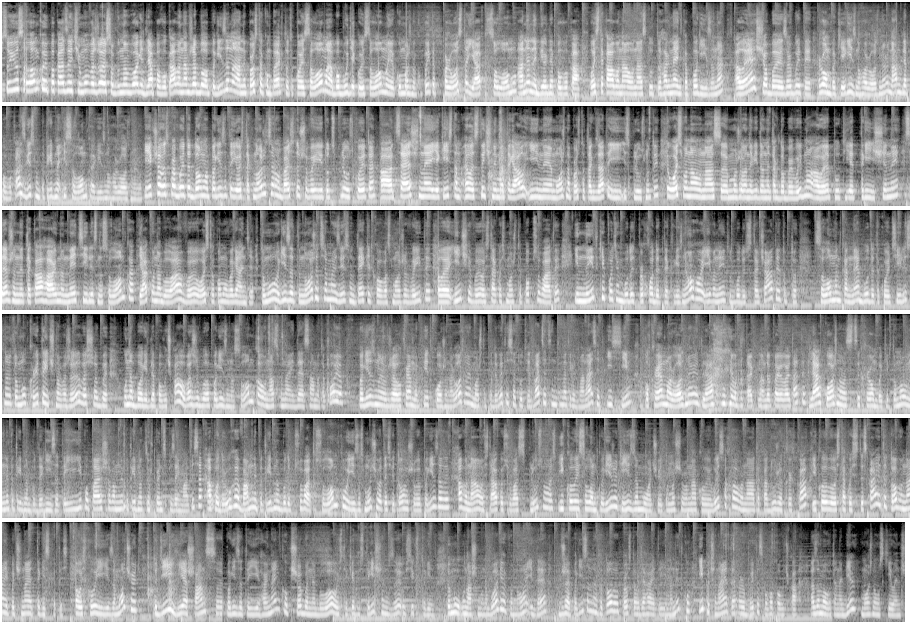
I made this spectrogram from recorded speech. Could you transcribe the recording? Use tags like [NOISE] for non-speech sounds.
Свою соломку і показую, чому вважаю, щоб в наборі для павука вона вже була порізана, а не просто комплекту такої соломи або будь-якої соломи, яку можна купити просто як солому, а не набір для павука. Ось така вона у нас тут гарненька порізана. Але щоб зробити ромбики різного розміру, нам для павука, звісно, потрібна і соломка різного розміру. І якщо ви спробуєте вдома порізати її ось так ножицями, бачите, що ви її тут сплюскуєте. А це ж не якийсь там еластичний матеріал, і не можна просто так взяти її і сплюснути. І ось вона у нас, можливо, на відео не так добре видно, але тут є тріщини. Це вже не така гарна, не цілісна соломка, як вона була в ось такому варіанті. Тому різати ножицями, звісно, декілька у вас може вийти, але інші ви ось так ось можете попсувати. І нитки потім будуть проходити крізь нього, і вони тут будуть стирчати. Тобто соломинка не буде такою цілісною. Тому критично важливо, щоб у наборі для павучка у вас вже була порізана соломка. У нас вона йде саме такою, порізаною вже окремо під кожен розмір. Можете подивитися, тут є 20 см, 12 і 7 окремо розмірів для [LAUGHS] ось так треба перевертати для кожного з цих ромбиків. Тому вам не потрібно буде різати її. По-перше, вам не потрібно цим в принципі займатися. А по-друге, вам не потрібно буде псувати соломку і засмучуватись від того, що ви порізали. А вона ось так ось у вас сплюснулась. І коли соломку ріжуть, її замочують, тому що вона, коли висохла, вона така дуже крихка. І коли ви ось так ось стискаєте, то вона і починає тріскатись. А ось коли її замочують, тоді є шанс порізати її гарненько, щоб не було ось таких ось тріщин з усіх сторін. Тому у нашому наборі воно іде вже порізане, готове. Просто одягаєте її на нитку і починаєте робити свого павучка. А замовити набір можна у Skillenge.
